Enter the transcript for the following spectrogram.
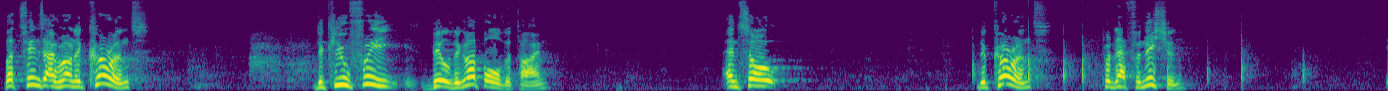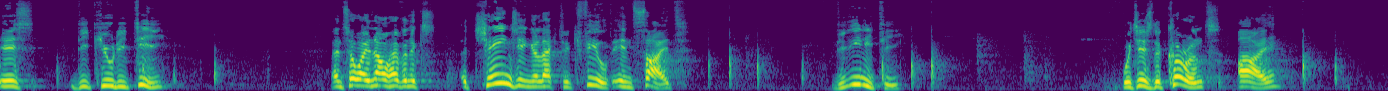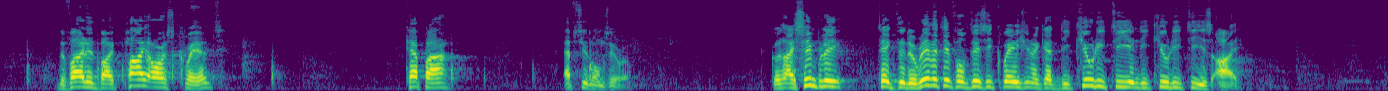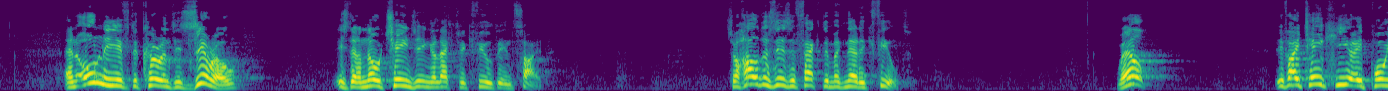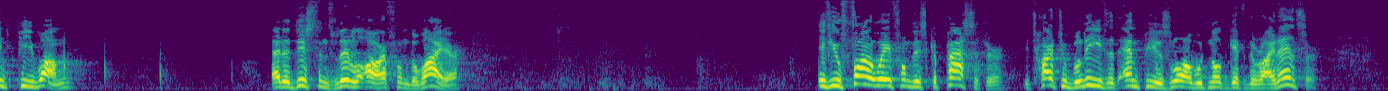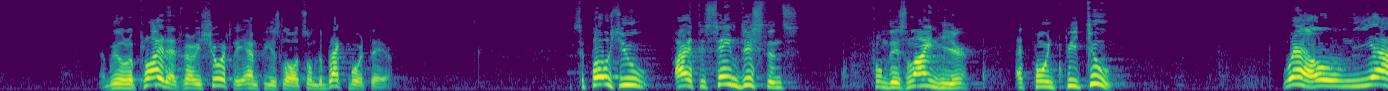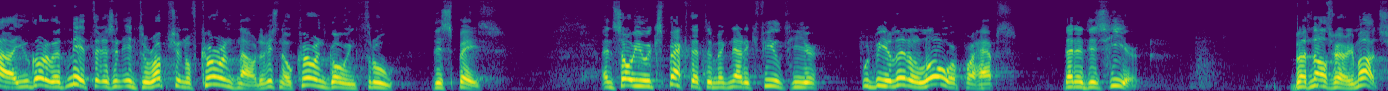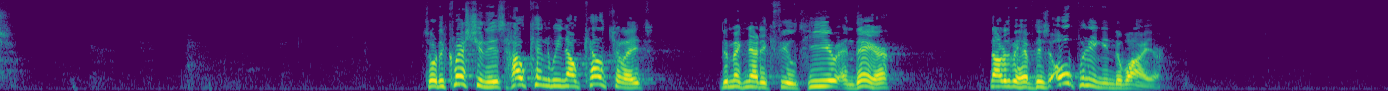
But since I run a current, the Q free is building up all the time, and so the current, per definition, is dq dt, and so I now have an a changing electric field inside dE dt, which is the current I divided by pi r squared kappa epsilon zero. Because I simply take the derivative of this equation, I get dq dt, and dq dt is I. And only if the current is zero is there no changing electric field inside. So how does this affect the magnetic field? Well, if I take here a point P1 at a distance little r from the wire, if you're far away from this capacitor, it's hard to believe that Ampere's law would not give the right answer. And we'll apply that very shortly, Ampere's law, it's on the blackboard there. Suppose you are at the same distance from this line here at point P2. Well, yeah, you gotta admit there is an interruption of current now. There is no current going through this space. And so you expect that the magnetic field here would be a little lower perhaps than it is here. But not very much. So the question is, how can we now calculate the magnetic field here and there, now that we have this opening in the wire.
